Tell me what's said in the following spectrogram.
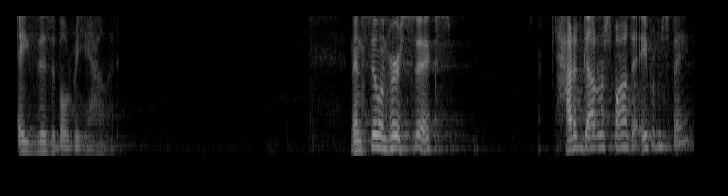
a visible reality. Then, still in verse 6, how did God respond to Abram's faith?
